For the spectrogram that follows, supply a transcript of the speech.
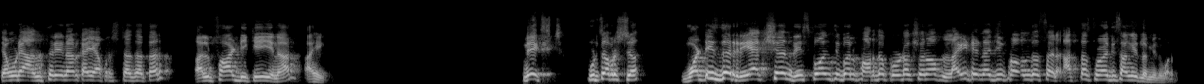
त्यामुळे आन्सर येणार काय या प्रश्नाचा? तर अल्फा डिके येणार आहे. नेक्स्ट पुढचा प्रश्न. What is the reaction responsible for the production of light energy from the sun आताच थोड्या आधी सांगितलं मी तुम्हाला.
